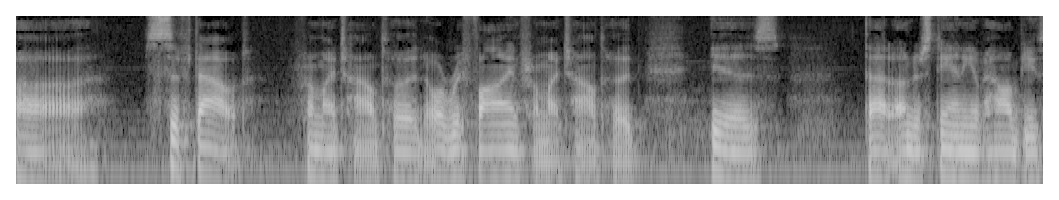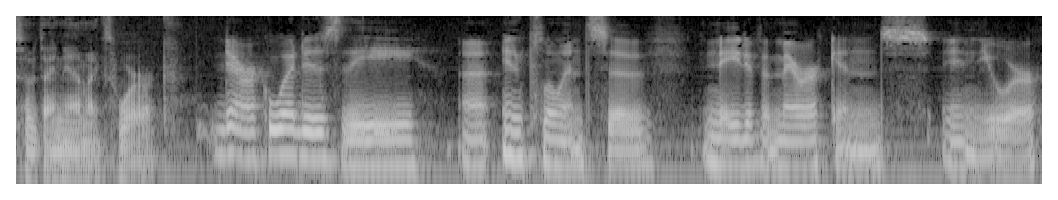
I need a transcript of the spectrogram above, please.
uh, sift out from my childhood or refine from my childhood, is that understanding of how abusive dynamics work. Derrick, what is the uh, influence of Native Americans in your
